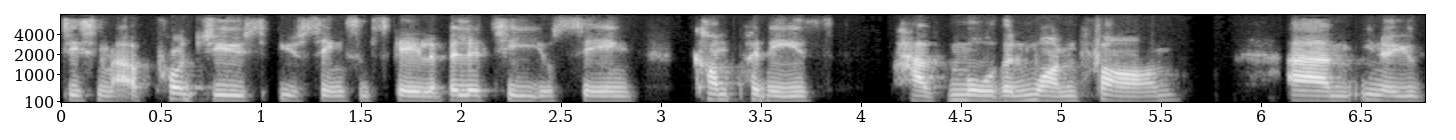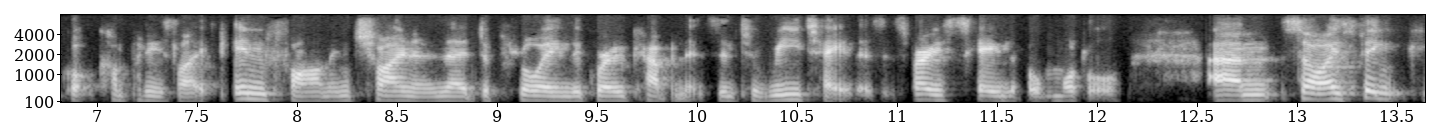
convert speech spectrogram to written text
decent amount of produce. You're seeing some scalability. You're seeing companies have more than one farm. Um, you know, you've got companies like Infarm in China, and they're deploying the grow cabinets into retailers. It's a very scalable model. Um, so I think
